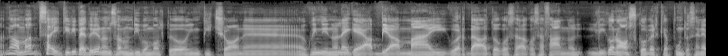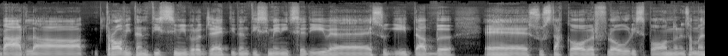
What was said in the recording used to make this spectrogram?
ah, no, ma sai, ti ripeto, io non sono un tipo molto impiccione, quindi non è che abbia mai guardato cosa, cosa, fanno. Li conosco perché appunto se ne parla, trovi tantissimi progetti, tantissime iniziative su GitHub e su Stack Overflow rispondono, insomma,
